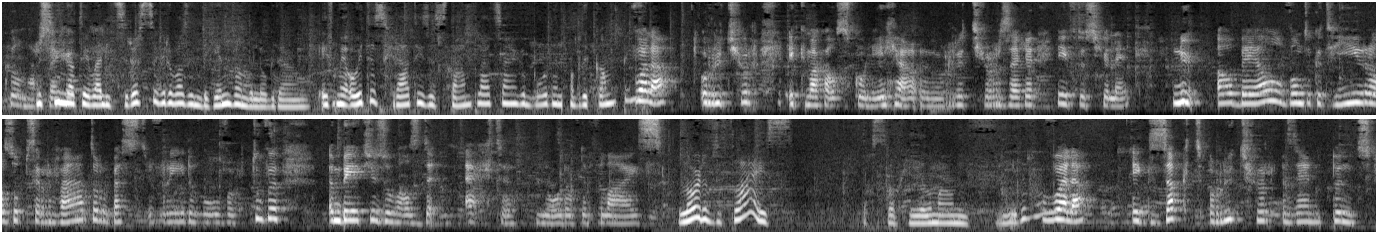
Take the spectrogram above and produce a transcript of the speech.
ik wil maar Misschien zeggen. dat hij wel iets rustiger was in het begin van de lockdown. Heeft mij ooit eens gratis een staanplaats aangeboden op de camping. Voilà, Rutger, ik mag als collega eh, Rutger zeggen, heeft dus gelijk. Nu, al bij al vond ik het hier als observator best vredevol vertoeven. Een beetje zoals de echte Lord of the Flies. Lord of the Flies. Dat is toch helemaal niet vredevol? Voilà, exact Rutger zijn punt.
